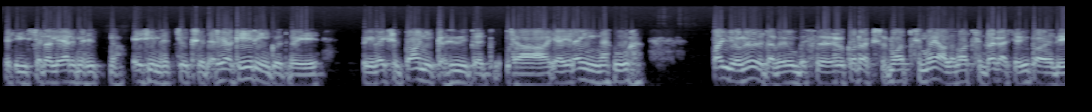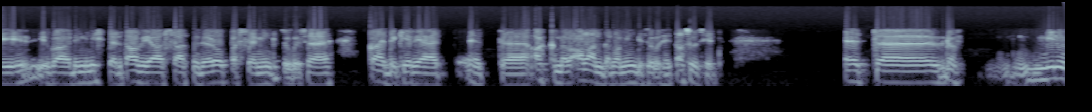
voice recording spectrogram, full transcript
ja siis seal oli järgmised noh, esimesed niisugused reageeringud või või väiksed paanikahüüded ja, ja ei läinud nagu palju mööda või umbes korraks vaatasin mujale, vaatasin tagasi ja juba oli, juba oli minister Taavi Aas saatnud Euroopasse mingisuguse kaebekirja, et, et äh, hakkame alandama mingisuguseid tasusid. et äh, noh, minu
